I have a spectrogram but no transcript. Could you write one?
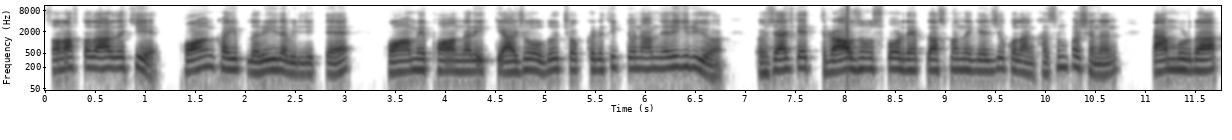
son haftalardaki puan kayıplarıyla birlikte puan ve puanlara ihtiyacı olduğu çok kritik dönemlere giriyor. Özellikle Trabzonspor deplasmanına gelecek olan Kasımpaşa'nın ben burada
